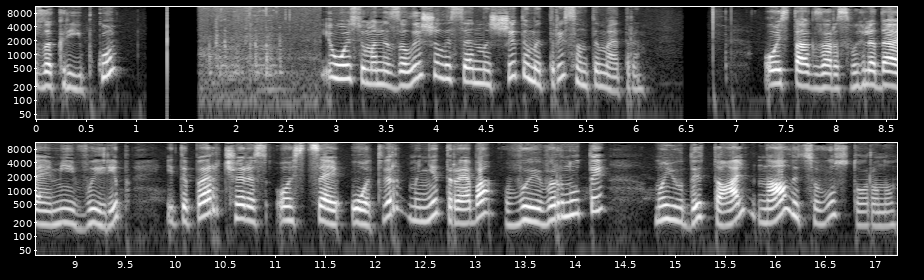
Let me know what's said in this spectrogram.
закріпку. І ось у мене залишилися нешитими 3 см. Ось так зараз виглядає мій виріб. І тепер через ось цей отвір мені треба вивернути мою деталь на лицеву сторону.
